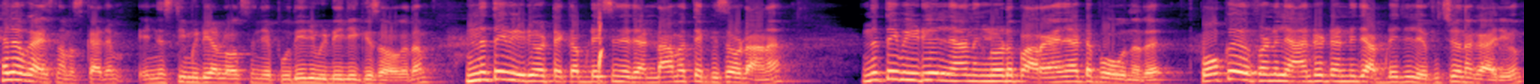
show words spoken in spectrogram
ഹലോ ഗായ്സ് നമസ്കാരം. എൻ എസ് ടി മീഡിയ ബ്ലോഗ്സിന്റെ പുതിയൊരു വീഡിയോയിലേക്ക് സ്വാഗതം. ഇന്നത്തെ വീഡിയോ ടെക് അപ്ഡേറ്റ്സിന്റെ രണ്ടാമത്തെ എപ്പിസോഡാണ് ഇന്നത്തെ വീഡിയോയിൽ ഞാൻ നിങ്ങളോട് പറയാനായിട്ട് പോകുന്നത് പോക്കോ എഫ് എണ്ണിൽ ആൻഡ്രോയിഡ് ടെന്നിന്റെ അപ്ഡേറ്റ് ലഭിച്ചു എന്ന കാര്യവും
